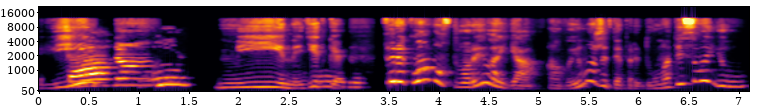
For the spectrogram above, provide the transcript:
вітаміни. вітамін. Дітки, цю рекламу створила я, а ви можете придумати свою.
